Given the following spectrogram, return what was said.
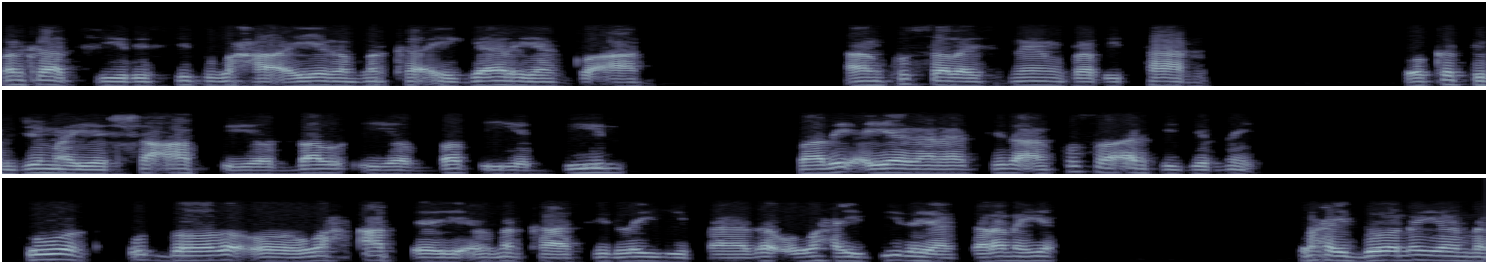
markaad fiirisid waxa iyaga marka ay gaarayaan go'aan aan ku salaysnayn rabitaan oo ka turjumaya shacab iyo dal iyo dad iyo diin badi iyagana sida aan ku soo arki jirnay. Kuwa u dooda oo wax cad markaasi la yimaada oo waxay diidayaan garanaya waxay doonayaanna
